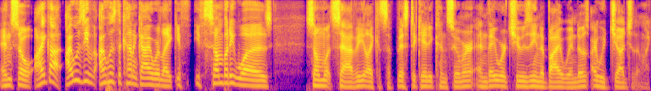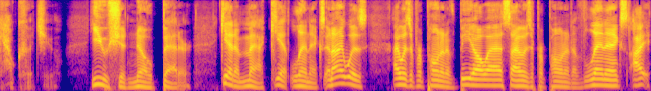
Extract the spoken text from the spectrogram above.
And so I got I was even I was the kind of guy where like if if somebody was somewhat savvy, like a sophisticated consumer, and they were choosing to buy Windows, I would judge them like, how could you? You should know better. Get a Mac, get Linux. And I was I was a proponent of BeOS, I was a proponent of Linux. I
